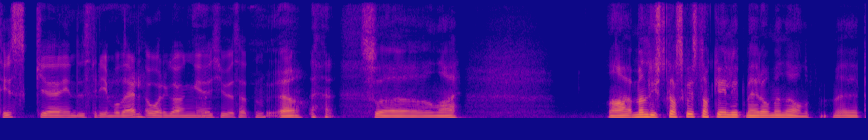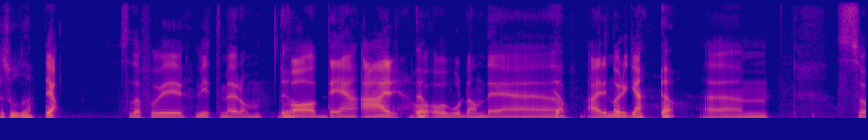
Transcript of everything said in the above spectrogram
tysk eh, industrimodell, årgang eh, 2017. ja. Så nei. Nei, Men lystgass skal vi snakke litt mer om i en annen episode. Så da får vi vite mer om Ja. hva det er, og, Ja. og hvordan det Ja. er i Norge. Ja. Ehm, så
